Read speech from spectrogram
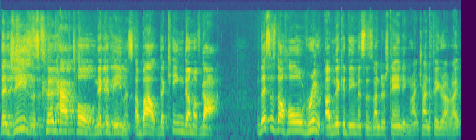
that Jesus could have told Nicodemus about the kingdom of God. This is the whole root of Nicodemus's understanding, right? Trying to figure out, right?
